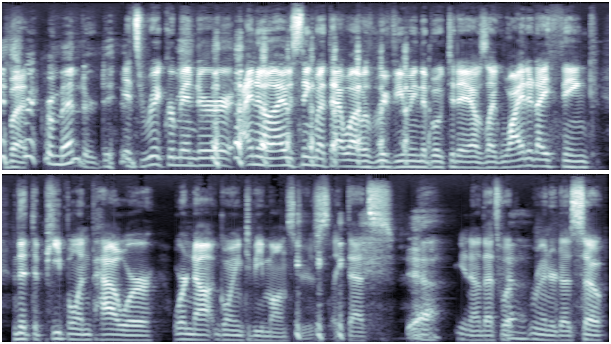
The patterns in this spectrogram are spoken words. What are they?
It's but Rick Remender, dude. it's Rick Remender. I know. I was thinking about that while I was reviewing the book today. I was like, why did I think that the people in power were not going to be monsters? Like that's yeah, you know that's what Yeah. Remender does. So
